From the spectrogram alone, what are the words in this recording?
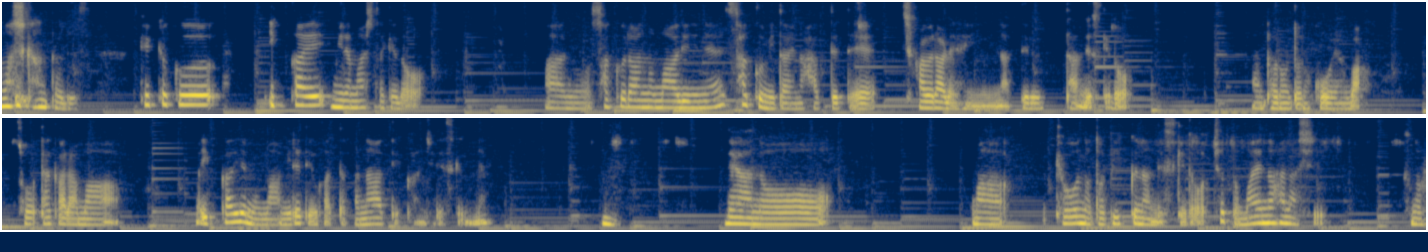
悲しかったです。結局1回見れましたけどあの桜の周りにね柵みたいな張ってて近寄られへんようになってるたんですけど。トロントの公園は。そうだからまあ1回でもまあ見れてよかったかなっていう感じですけどね。うん、であのまあ今日のトピックなんですけどちょっと前の話その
